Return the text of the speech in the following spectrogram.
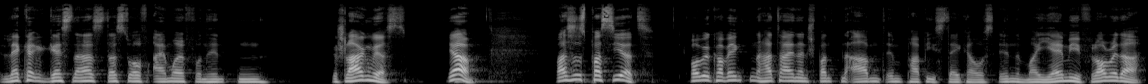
lecker gegessen hast, dass du auf einmal von hinten geschlagen wirst. Ja, was ist passiert? Colby Covington hatte einen entspannten Abend im Puppy Steakhouse in Miami, Florida.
